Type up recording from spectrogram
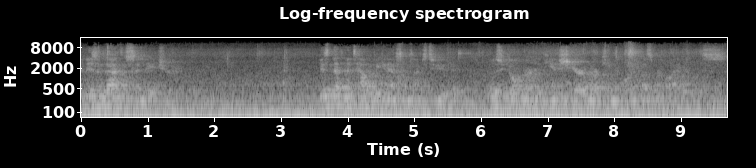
And isn't that the sin nature? Isn't that the mentality we can have sometimes too? Those who don't earn and can't share in our King's money because provided to us.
